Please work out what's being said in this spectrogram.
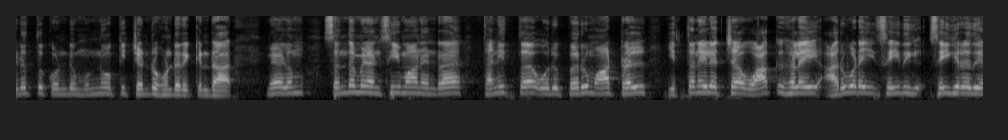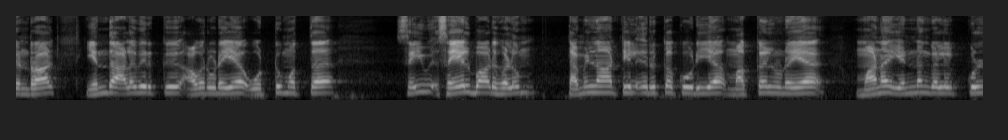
எடுத்துக்கொண்டு முன்னோக்கி சென்று கொண்டிருக்கின்றார். மேலும் செந்தமிழன் சீமான் என்ற தனித்த ஒரு பெரும் ஆற்றல் இத்தனை லட்ச வாக்குகளை அறுவடை செய்து செய்கிறது என்றால் எந்த அளவிற்கு அவருடைய ஒட்டுமொத்த செய் செயல்பாடுகளும் தமிழ்நாட்டில் இருக்கக்கூடிய மக்களுடைய மன எண்ணங்களுக்குள்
